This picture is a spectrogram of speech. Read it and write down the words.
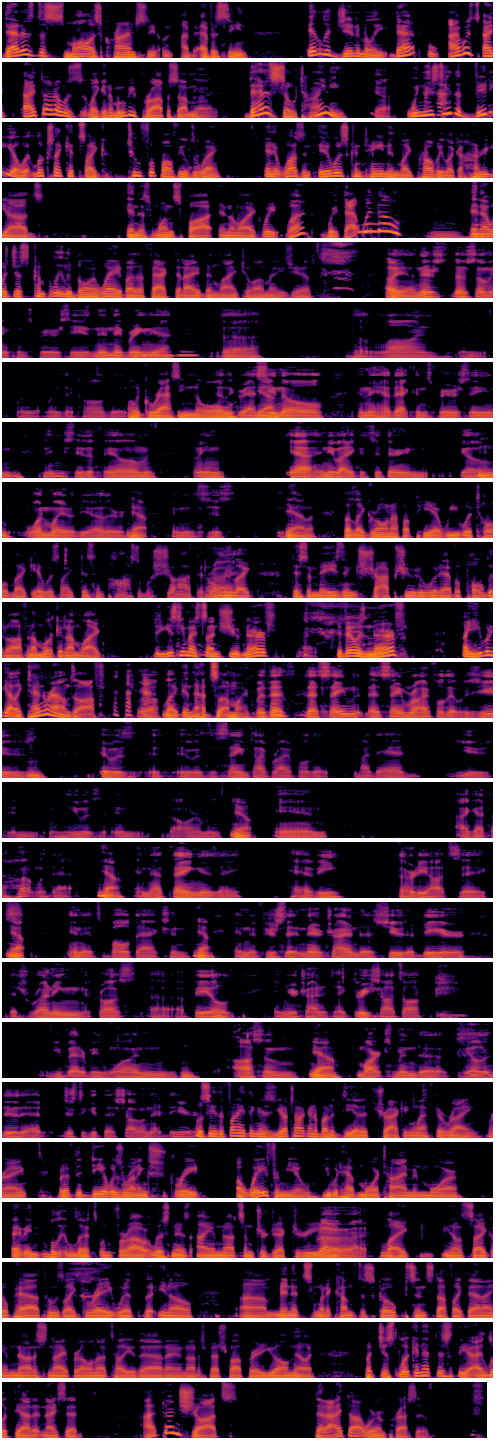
That is the smallest crime scene I've ever seen. It legitimately that I was I, I thought I was like in a movie prop or something. Right. That is so tiny. Yeah. When you see the video, it looks like it's like two football fields away, and it wasn't. It was contained in like probably like hundred yards in this one spot, and I'm like, wait, what? Wait, that window? Mm-hmm. And I was just completely blown away by the fact that I had been lied to all these years. Oh yeah, and there's there's so many conspiracies, and then they bring the mm-hmm. the the lawn when what is it, what is that called the, Oh, grassy knoll. yeah, the grassy Yeah. knoll, and they have that conspiracy, and then you see the film, and I mean, yeah, anybody could sit there and go Mhm. one way or the other, Yeah. and it's just Yeah, but, but like growing up up here, we were told like it was like this impossible shot that only like this amazing sharpshooter would ever pulled it off. And I'm looking, I'm like, did you see my son shoot Nerf? If it was Nerf, like he would have got like ten rounds off. well, Like, and that's I'm like, but that that same that same rifle that was used, Mm. It was it, it was the same type rifle that my dad used in when he was in the army, yeah, and I got to hunt with that. yeah, and that thing is a heavy 30 six Yeah. and it's bolt action yeah, and if you're sitting there trying to shoot a deer that's running across uh, a field Mm. and you're trying to take three shots off you better be one Mm. Awesome yeah. marksman to be able to do that just to get that shot on that deer Well, see, the funny thing is, you're talking about a deer that's tracking left or right, right? But if the deer was running straight away from you, you would have more time and more. I mean, for our listeners, I am not some trajectory right, right, right. like you know psychopath who's like great with the, you know um, minutes when it comes to scopes and stuff like that. I am not a sniper. I will not tell you that. I am not a special operator. You all know it. But just looking at this, the I looked at it and I said, I've done shots that I thought were impressive.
